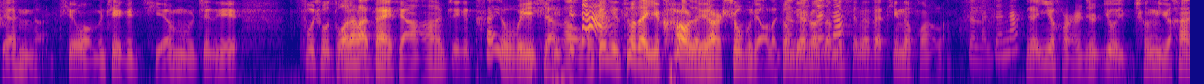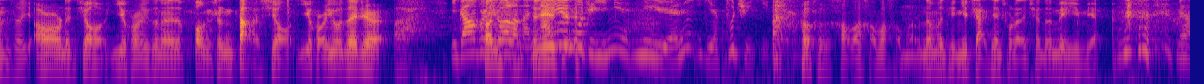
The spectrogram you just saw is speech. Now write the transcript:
天哪，听我们这个节目，这得付出多大的代价啊！这个太有危险了，我跟你坐在一块儿，我都有点受不了了，更别说咱们现在在听的朋友了。怎么的呢？这一会儿就又成女汉子，嗷嗷的叫；一会儿又在那放声大笑；一会儿又在这儿啊，你刚刚不是说了吗？男人不止一面，女人也不止一面。好吧，好吧，好吧。那问题你展现出来的全都那一面。没有，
